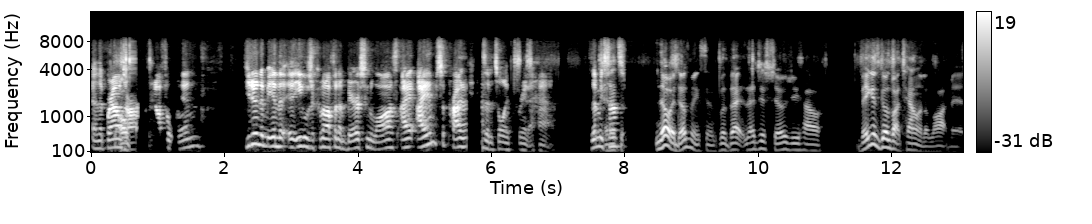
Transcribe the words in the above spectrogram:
and the Browns oh. are off a win. You know what I mean? The Eagles are coming off an embarrassing loss. I, I am surprised that it's only three and a half. Does that make and sense? No, it does make sense. But that that just shows you how Vegas goes by talent a lot, man.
